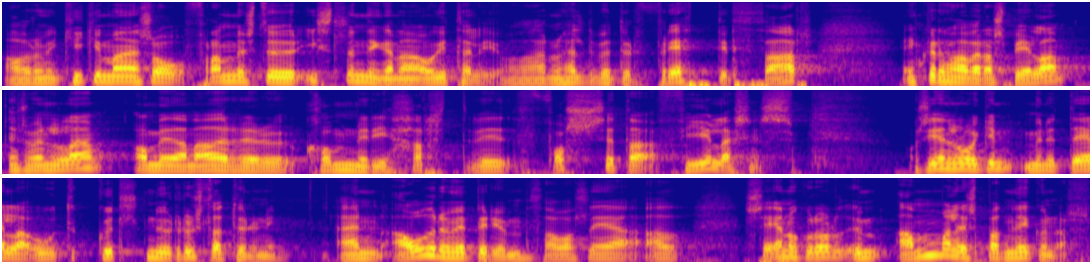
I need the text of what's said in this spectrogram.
áður við kíkjum aðeins á framistöður Íslendingana á Ítali og það er nú heldur betur fréttir þar. Einhverju hafa verið að spila eins og vennilega á meðan aðrir eru komnir í hart við fosseta félagsins. Og síðan lókin muni deila út gullnu ruslaturinni. En áður en við byrjum þá ætla ég að segja nokkur orð um ammaliðspann vikunar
